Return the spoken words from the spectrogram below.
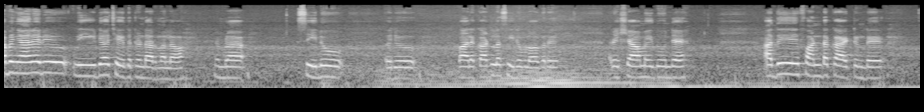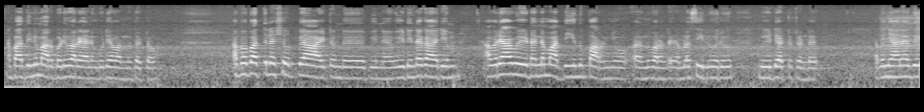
അപ്പം ഞാനൊരു വീഡിയോ ചെയ്തിട്ടുണ്ടായിരുന്നല്ലോ. നമ്മളെ സിലു ഒരു പാലക്കാട്ടുള്ള സിലു വ്ളോഗർ റിഷ മെയ്തുവിന്റെ അത് ഫണ്ടൊക്കെ ആയിട്ടുണ്ട്. അപ്പോൾ അതിന് മറുപടി പറയാനും കൂടിയാണ് വന്നത് കേട്ടോ. അപ്പോൾ പത്ത് ലക്ഷം റുപ്യ ആയിട്ടുണ്ട്. പിന്നെ വീടിന്റെ കാര്യം അവർ ആ വീട് തന്നെ മതി എന്ന് പറഞ്ഞു എന്ന് പറഞ്ഞിട്ട് നമ്മളെ സീലു ഒരു വീട് ഇട്ടിട്ടുണ്ട് അപ്പോൾ ഞാനത്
